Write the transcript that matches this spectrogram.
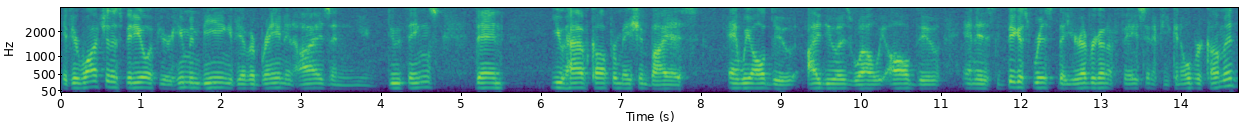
if you're watching this video if you're a human being if you have a brain and eyes and you do things then you have confirmation bias, and we all do. I do as well. We all do. And it is the biggest risk that you're ever going to face. And if you can overcome it,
